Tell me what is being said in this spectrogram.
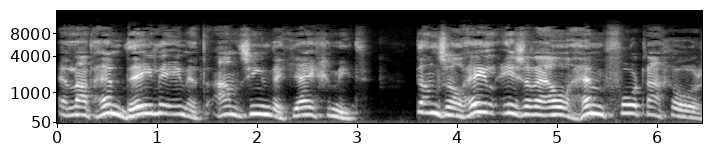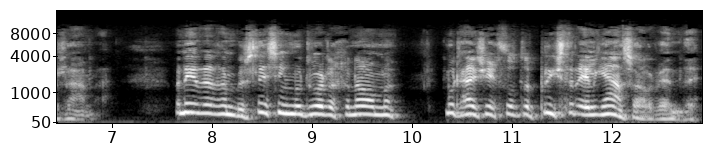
en laat hem delen in het aanzien dat jij geniet. Dan zal heel Israël hem voortaan gehoorzamen. Wanneer er een beslissing moet worden genomen, moet hij zich tot de priester Eleazar wenden.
